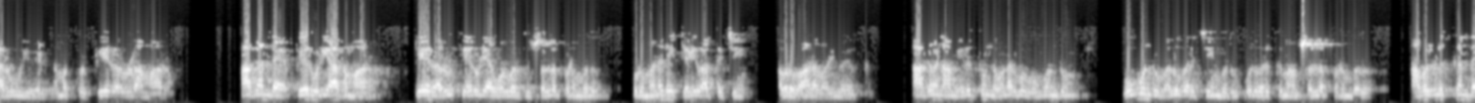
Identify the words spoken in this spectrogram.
அருள்கள் நமக்குள் பேரருளா மாறும். ஆக அந்த பேரொழியாக மாறும். பேரருள் பேரொழியாக ஒருவருக்கு சொல்லப்படும் போது ஒரு மனதை தெளிவாக்க செய்யும். அவர் வாழ வழிவகுக்கும் ஆகவே நாம் எடுக்கும் இந்த உணர்வு ஒவ்வொன்றும் ஒவ்வொன்று வலுவரச் செய்யும்போது ஒருவருக்கு நாம் சொல்லப்படும் போது அவர்களுக்கு அந்த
